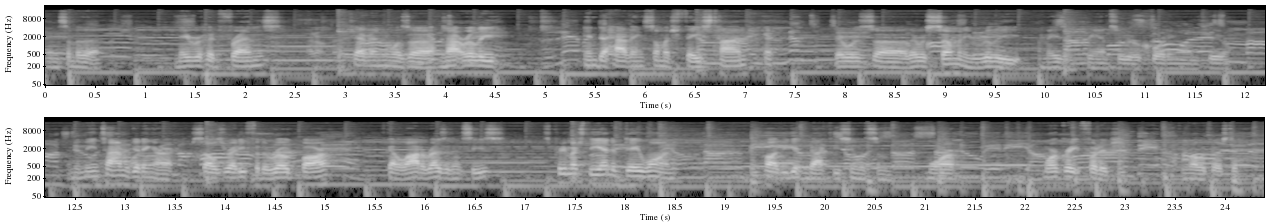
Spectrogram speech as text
and some of the neighborhood friends. Kevin was uh, not really into having so much FaceTime. there was uh, there was so many really amazing preamps that we were recording on too. In the meantime, we're getting ourselves ready for the Rogue Bar. We've got a lot of residencies. It's pretty much the end of day one. We'll probably be getting back to you soon with some more more great footage from Roll Acosta.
